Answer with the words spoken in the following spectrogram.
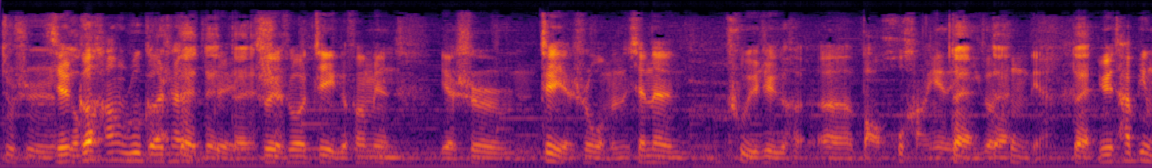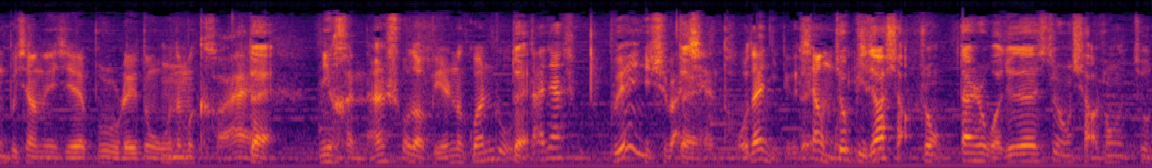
就是其实隔行如隔山，对对对，是所以说这个方面嗯也是，这也是我们现在处于这个呃保护行业的一个痛点。对因为它并不像那些哺乳类动物那么可爱，对，你很难受到别人的关注，对大家是不愿意去把钱投在你这个项目里，就比较小众，但是我觉得这种小众就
